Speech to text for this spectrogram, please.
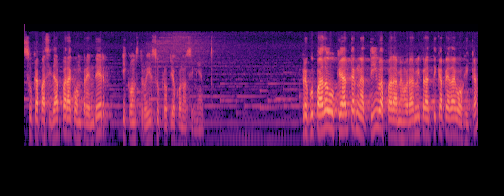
su capacidad para comprender y construir su propio conocimiento. Preocupado busqué alternativas para mejorar mi práctica pedagógica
